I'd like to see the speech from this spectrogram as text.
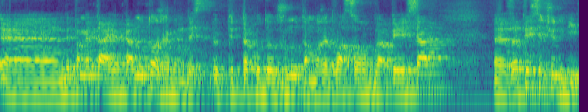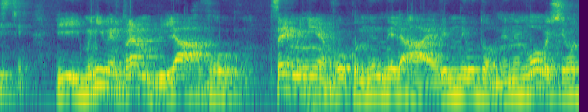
е, не пам'ятаю, яка, ну теж він десь під таку довжину, там може 2,40-2,50 е, за 1200. І мені він прям ляг в руку. Цей мені в руку не, не лягає, він неудобний. Ним ловиш, і от,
